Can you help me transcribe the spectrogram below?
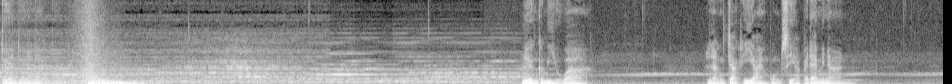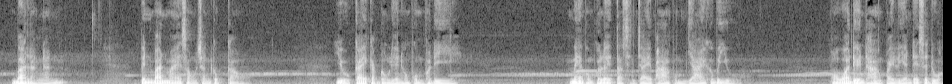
เตือนแล้วนะ เรื่องก็มีอยู่ว่า หลังจากที่ยายของผมเสียไปได้ไม่นาน บ้านหลังนั้น เป็นบ้านไม้สองชั้นเก่าๆอยู่ใกล้กับโรงเรียนของผมพอดี แม่ผมก็เลยตัดสินใจพาผมย้ายเข้าไปอยู่ เพราะว่าเดินทางไปเรียนได้สะดวก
